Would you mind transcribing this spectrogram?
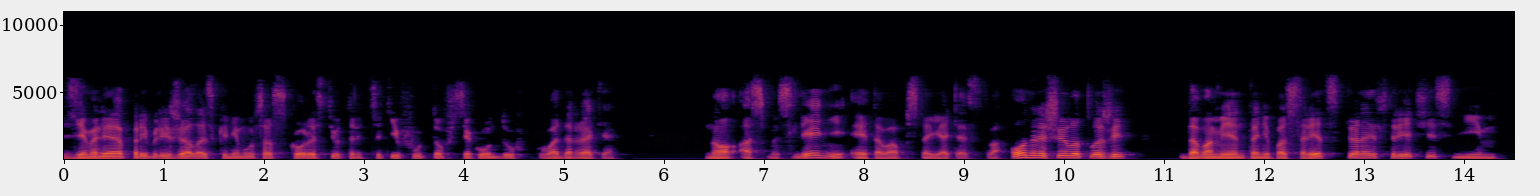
Земля приближалась к нему со скоростью 30 футов в секунду в квадрате. Но осмысление этого обстоятельства он решил отложить до момента непосредственной встречи с ним –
